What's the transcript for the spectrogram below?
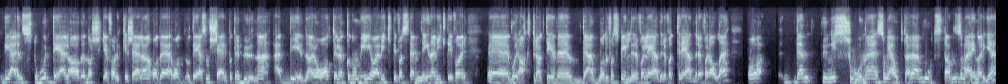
de er en stor del av den norske folkesjela. Og det, og, det som skjer på tribunene, bidrar òg til økonomi og er viktig for stemningen. er viktig for eh, hvor attraktiv det er både for spillere, for ledere, for trenere, for alle. Og den unisone som jeg oppdager, er motstanden som er i Norge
